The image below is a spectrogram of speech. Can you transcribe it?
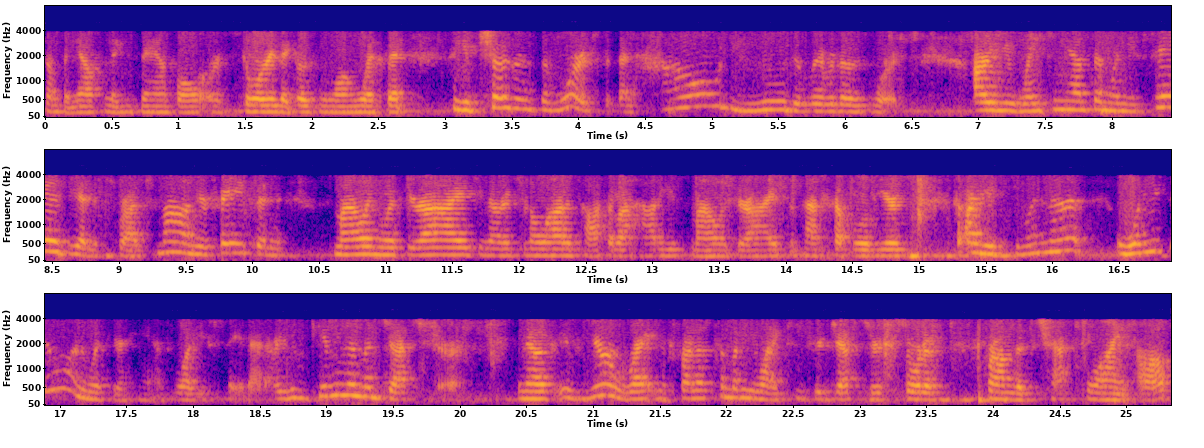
something else, an example or a story that goes along with it. So you've chosen some words, but then how do you deliver those words? Are you winking at them when you say it? Do you have this broad smile on your face and smiling with your eyes? You know, there's been a lot of talk about how do you smile with your eyes the past couple of years. So are you doing that? What are you doing with your hands while you say that? Are you giving them a gesture? You know, if, if you're right in front of somebody, you want to keep your gestures sort of from the chest line up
